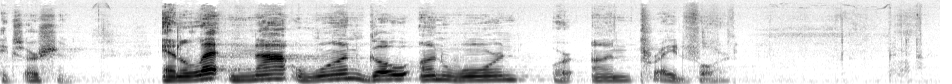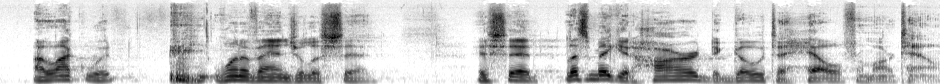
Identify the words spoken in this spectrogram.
exertion. And let not one go unwarned or unprayed for. I like what one evangelist said. It said, let's make it hard to go to hell from our town.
